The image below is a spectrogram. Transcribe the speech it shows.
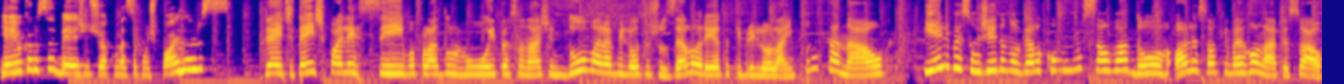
E aí eu quero saber, a gente já começa com spoilers? Gente, tem spoiler sim. Vou falar do Lui, personagem do maravilhoso José Loreto, que brilhou lá em Pantanal. E ele vai surgir na novela como um salvador. Olha só o que vai rolar, pessoal.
